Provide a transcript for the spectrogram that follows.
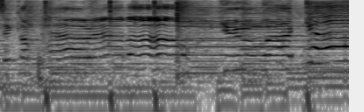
Is incomparable. You are God.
